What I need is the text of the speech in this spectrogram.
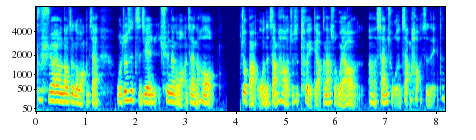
不需要用到这个网站，我就是直接去那个网站，然后。就把我的账号就是退掉，跟他说我要呃删除我的账号之类的。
